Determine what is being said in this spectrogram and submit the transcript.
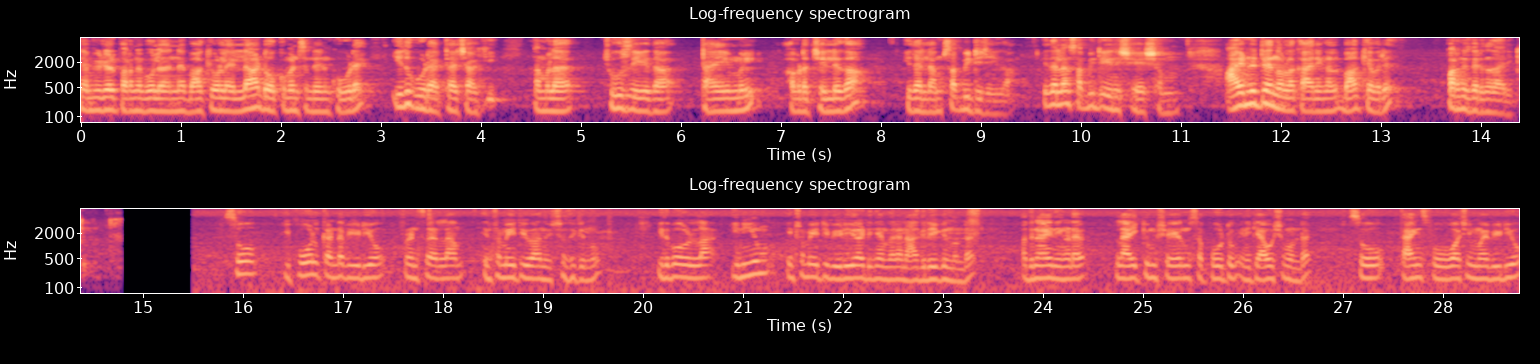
ഞാൻ വീഡിയോയിൽ പറഞ്ഞ പോലെ തന്നെ ബാക്കിയുള്ള എല്ലാ ഡോക്യുമെൻസിന്റെയും കൂടെ ഇതുകൂടെ അറ്റാച്ച് ആക്കി നമ്മൾ ചൂസ് ചെയ്ത ടൈമിൽ അവിടെ ചെല്ലുക ഇതെല്ലാം സബ്മിറ്റ് ചെയ്യുക. ഇതെല്ലാം സബ്മിറ്റ് ചെയ്തതിന് ശേഷം ഐഡന്റിറ്റി എന്നുള്ള കാര്യങ്ങൾ ബാക്കി അവർ പറഞ്ഞു തരുന്നതായിരിക്കും. സോ ഇപ്പോൾ കണ്ട വീഡിയോ ഫ്രണ്ട്സിനെല്ലാം ഇൻഫർമേറ്റീവ് ആണെന്ന് വിശ്വസിക്കുന്നു. ഇതുപോലുള്ള ഇനിയും ഇൻഫർമേറ്റീവ് വീഡിയോ ആയിട്ട് ഞാൻ വരാൻ ആഗ്രഹിക്കുന്നുണ്ട്. അതിനായി നിങ്ങളുടെ ലൈക്കും ഷെയറും സപ്പോർട്ടും എനിക്ക് ആവശ്യമുണ്ട്. So thanks for watching my video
